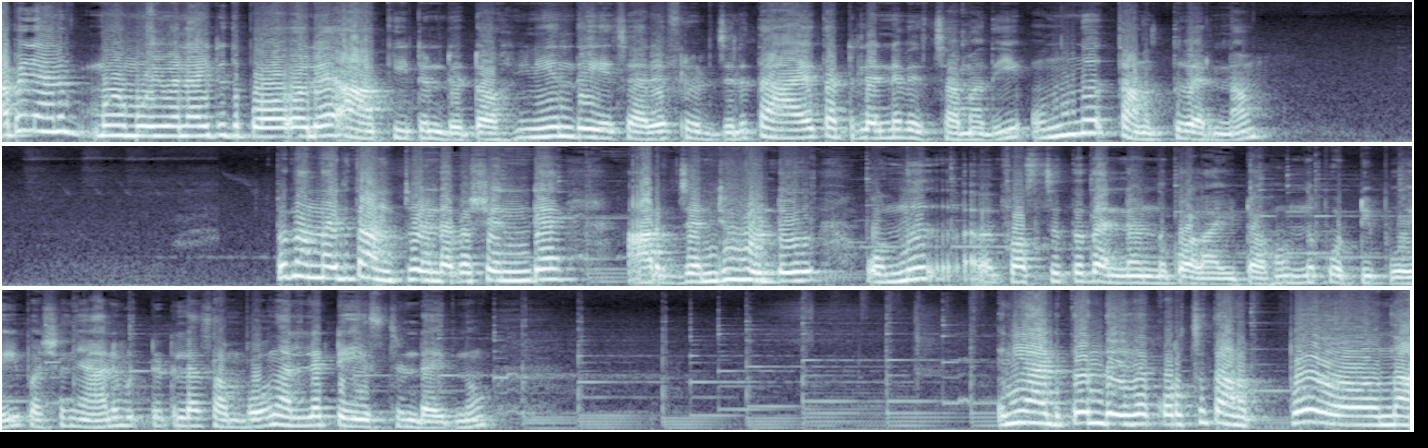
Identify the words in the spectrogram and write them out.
അപ്പൊ ഞാൻ മുഴുവനായിട്ട് ഇതുപോലെ ആക്കിയിട്ടുണ്ട് കേട്ടോ ഇനി എന്ത് വെച്ചാൽ ഫ്രിഡ്ജിൽ താഴെ തട്ടിൽ തന്നെ വെച്ചാൽ മതി. ഒന്ന് തണുത്ത് വരണം. ഇപ്പൊ നന്നായിട്ട് തണുത്ത് വേണ്ട പക്ഷെ എന്റെ അർജന്റ് കൊണ്ട് ഒന്ന് ഫസ്റ്റത്തെ തന്നെ ഒന്ന് കൊളായിട്ടോ ഒന്ന് പൊട്ടിപ്പോയി. പക്ഷെ ഞാൻ വിട്ടിട്ടില്ല സംഭവം നല്ല ടേസ്റ്റ് ഉണ്ടായിരുന്നു. ഇനി അടുത്ത എന്ത് ചെയ്യുക കുറച്ച് തണുപ്പ് ഒന്ന്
